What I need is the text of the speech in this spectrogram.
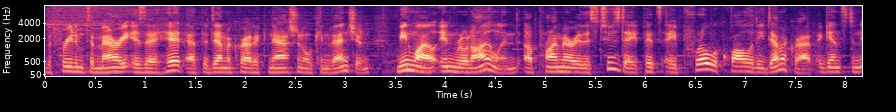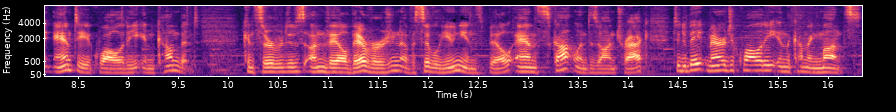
The freedom to marry is a hit at the Democratic National Convention. Meanwhile, in Rhode Island, a primary this Tuesday pits a pro-equality Democrat against an anti-equality incumbent. Conservatives unveil their version of a civil unions bill, and Scotland is on track to debate marriage equality in the coming months.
